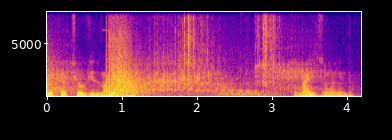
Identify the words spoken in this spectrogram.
Sabia que eu tinha ouvido mais um. Tem mais um ainda.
